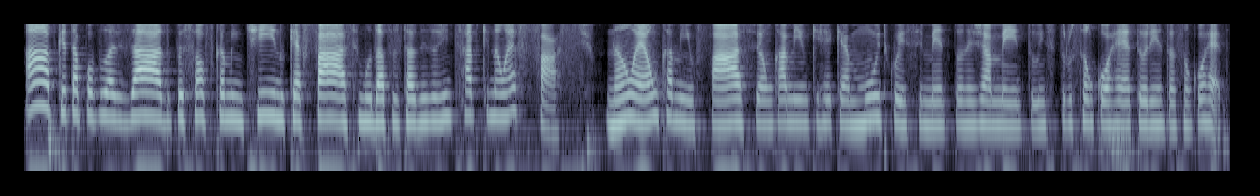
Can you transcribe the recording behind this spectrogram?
Ah, porque tá popularizado, o pessoal fica mentindo que é fácil mudar para os Estados Unidos. A gente sabe que não é fácil. Não é um caminho fácil, é um caminho que requer muito conhecimento, planejamento, instrução correta, orientação correta.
